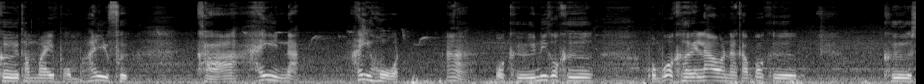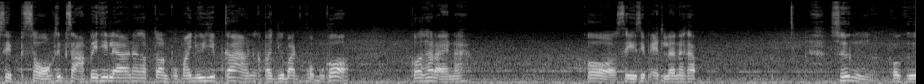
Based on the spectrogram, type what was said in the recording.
คือทำไมผมให้ฝึกขาให้หนักให้โหดอ่าก็คือนี่ก็คือผมก็เคยเล่านะครับก็คือคือ 12 13 ปีที่แล้วนะครับ ตอนผมอายุ 29นะครับปัจจุบันผมก็ก็เท่าไหร่นะ ก็ 41 แล้วนะครับ ซึ่งก็คือ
